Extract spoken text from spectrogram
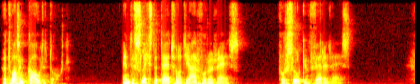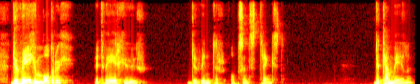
Het was een koude tocht en de slechtste tijd van het jaar voor een reis, voor zulk een verre reis. De wegen modderig, het weer guur, de winter op zijn strengst. De kamelen,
